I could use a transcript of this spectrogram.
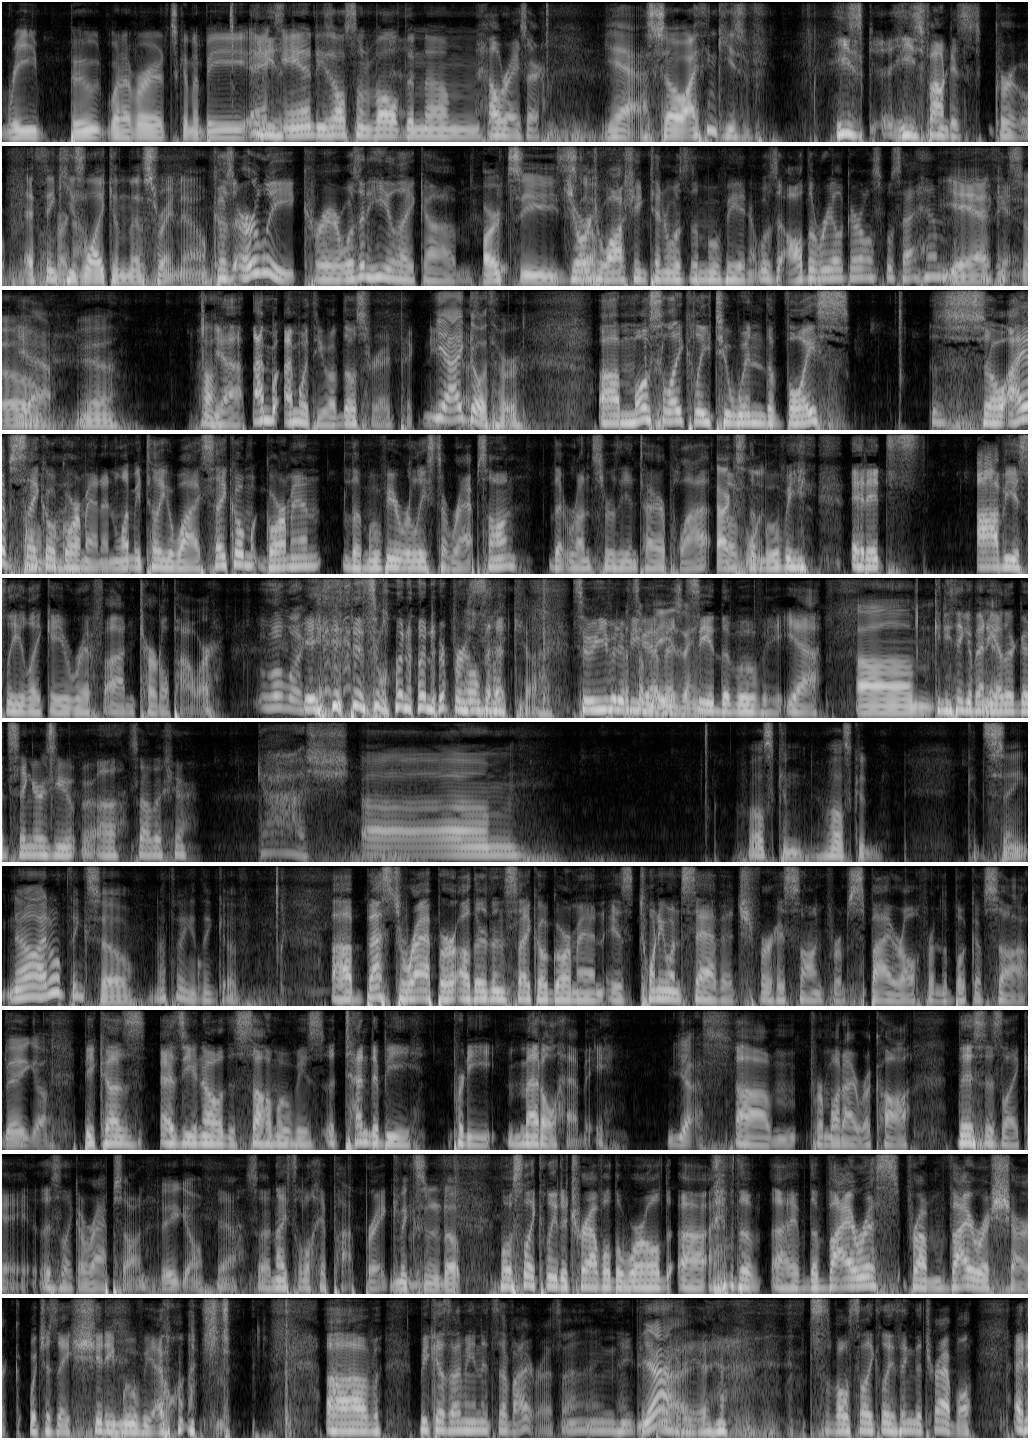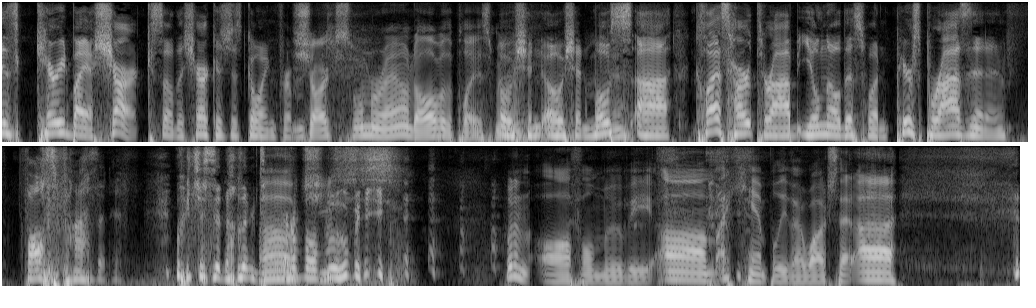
reboot, whatever it's gonna be, And and, he's- and he's also involved in um. Hellraiser. Yeah, so I think he's. He's he's found his groove. I think he's liking this right now. because early career wasn't he like um Artsy. George stuff. Washington was the movie and it was all the real girls was that him? Yeah, I Like, think so. Yeah, Yeah. Huh. yeah. I'm I'm with you. Of those three, I'd pick. Nia Yeah, I'd go with her. Uh, most likely to win The Voice. So I have Psycho Oh, my. Goreman, and let me tell you why. Psycho Goreman, the movie, released a rap song that runs through the entire plot Excellent. of the movie, and it's obviously like a riff on Turtle Power. Oh my god! it is one hundred Oh my percent. god. So even if That's you haven't seen the movie, yeah. Um, Can you think of any Yeah. other good singers you uh, saw this year? Gosh. Um. Who else can? Who else could could sing? No, I don't think so. Not that I can think of. Uh, best rapper other than Psycho Goreman is Twenty One Savage for his song from Spiral from the Book of Saw. There you go. Because as you know, the Saw movies uh, tend to be pretty metal heavy. Yes. um, from what I recall. This is like a this is like a rap song. There you go. Yeah, so a nice little hip hop break. Mixing it up. Most likely to travel the world. Uh, I have the I have the virus from Virus Shark, which is a shitty movie I watched. um, because I mean it's a virus. I mean, Yeah. break it to you. it's the most likely thing to travel, and it's carried by a shark. So the shark is just going from Sharks swim around all over the place, man. ocean ocean. Most uh, class heartthrob, you'll know this one. Pierce Brosnan and False Positive, which is another Oh, terrible movie. What an awful movie. Um, I can't believe I watched that. Uh,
